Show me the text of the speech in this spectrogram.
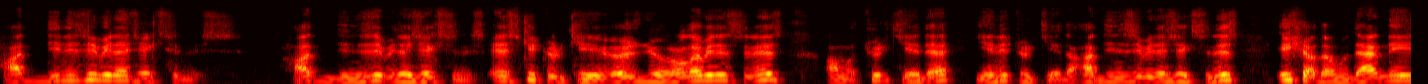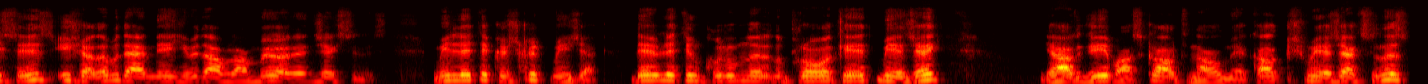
haddinizi bileceksiniz. Haddinizi bileceksiniz. Eski Türkiye'yi özlüyor olabilirsiniz ama Türkiye'de, yeni Türkiye'de haddinizi bileceksiniz. İş adamı derneğiyseniz iş adamı derneği gibi davranmayı öğreneceksiniz. Milleti kışkırtmayacak devletin kurumlarını provoke etmeyecek, yargıyı baskı altına almaya kalkışmayacaksınız.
